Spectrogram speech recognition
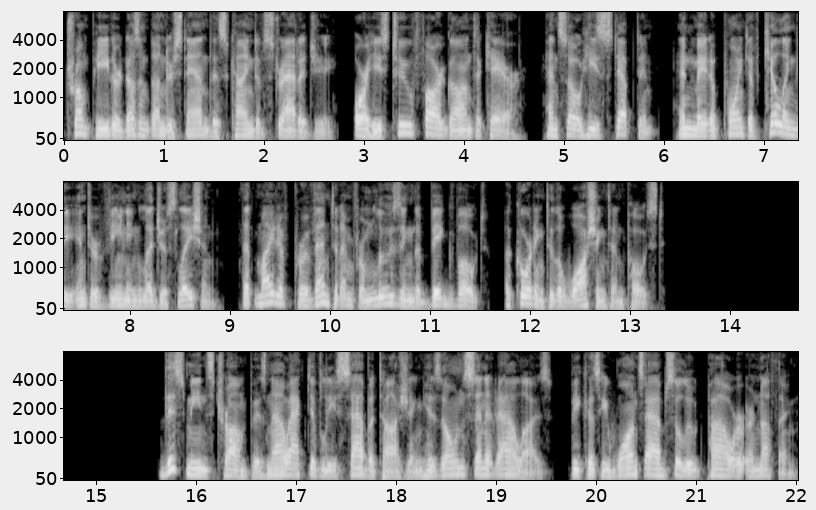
Trump either doesn't understand this kind of strategy or he's too far gone to care, and so he's stepped in and made a point of killing the intervening legislation that might have prevented him from losing the big vote, according to the Washington Post. This means Trump is now actively sabotaging his own Senate allies because he wants absolute power or nothing.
